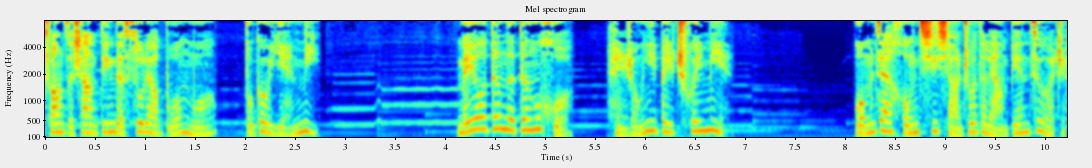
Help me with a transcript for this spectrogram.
窗子上钉的塑料薄膜不够严密。煤油灯的灯火很容易被吹灭。我们在红漆小桌的两边坐着，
